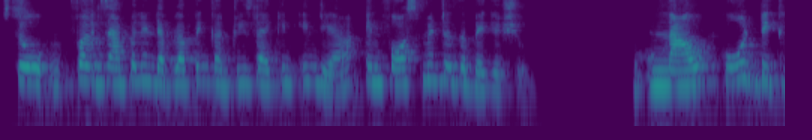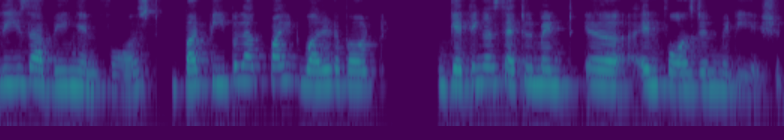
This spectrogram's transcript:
So, for example, in developing countries like in India, enforcement is a big issue. Now, court decrees are being enforced, but people are quite worried about getting a settlement uh, enforced in mediation.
